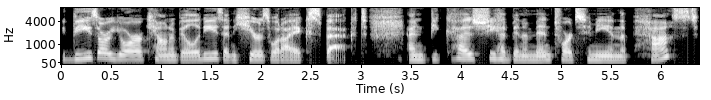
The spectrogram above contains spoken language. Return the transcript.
these are your accountabilities and here's what I expect. And because she had been a mentor to me in the past,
